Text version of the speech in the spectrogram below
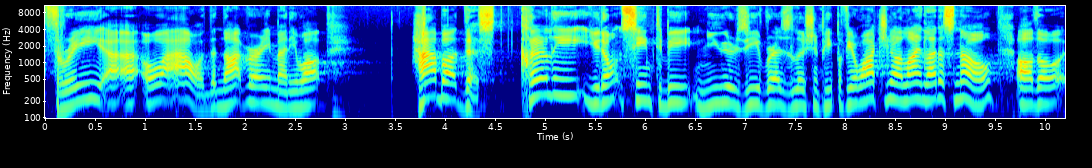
three. Uh, uh oh, wow, not very many. Well, how about this? Clearly, you don't seem to be New Year's Eve resolution people. If you're watching online, let us know. Although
